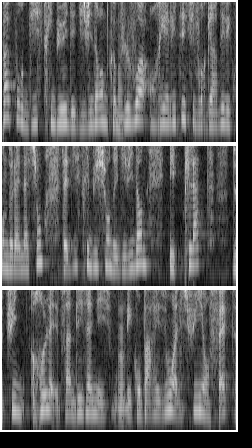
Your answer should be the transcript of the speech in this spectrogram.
pas pour distribuer des dividendes comme je le vois. En réalité, si vous regardez les comptes de la nation, la distribution des dividendes est plate depuis enfin, des années. Les comparaisons, elles suivent en fait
